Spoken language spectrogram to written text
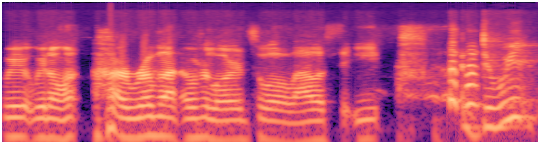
we, we don't our robot overlords will allow us to eat. Do we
